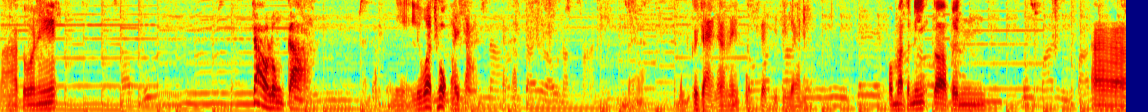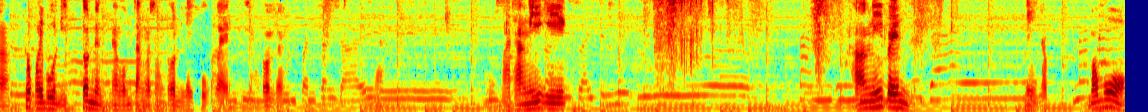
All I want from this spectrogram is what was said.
มาตัวนี้ เจ้าลงกานะครับนี้หรือว่าโชคไพศาลนะครับมันก็ใหญ่แล้วในปลูกแต่ปีที่แล้วนะครับพอมาตัวนี้ก็เป็น โชคไพบูลอีกต้นหนึ่งนะผมสั่งมาสองต้นเลยปลูกไว้สองต้นเลยนะมาทางนี้อีก ทางนี้เป็น นี่ครับมะม่วง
